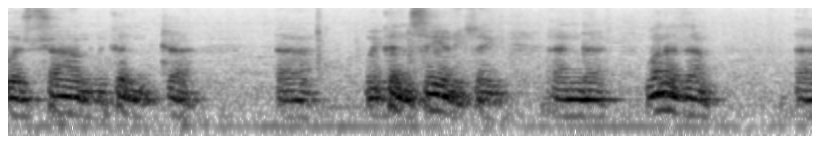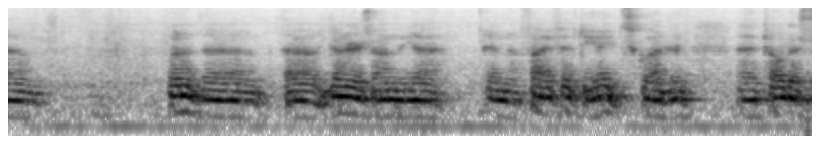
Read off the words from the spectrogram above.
was sound. We couldn't uh, we couldn't see anything. And one of the um, one of the gunners on the in the 558 squadron told us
